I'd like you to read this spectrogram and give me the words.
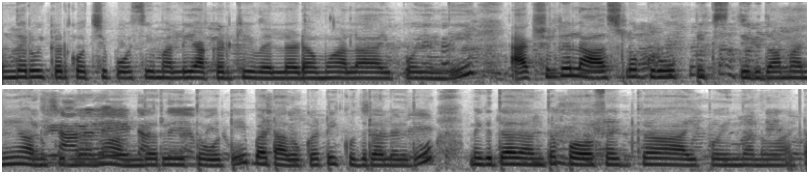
అందరూ ఇక్కడికి వచ్చి పోసి మళ్ళీ అక్కడికి వెళ్ళడము అలా అయిపోయింది. యాక్చువల్గా లాస్ట్లో గ్రూప్ పిక్స్ దిగుదామని అనుకున్నాను అందరితోటి బట్ అదొకటి కుదరలేదు. మిగతాదంతా పర్ఫెక్ట్గా అయిపోయింది అనమాట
